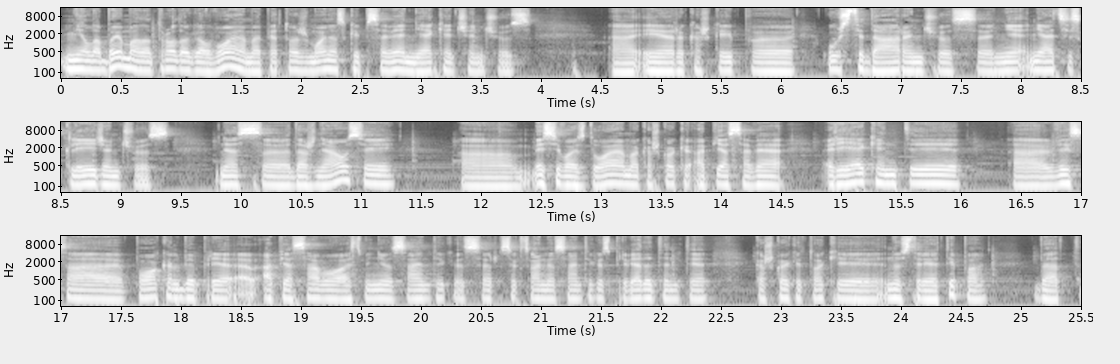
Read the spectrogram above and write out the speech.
nelabai, man atrodo, galvojame apie tos žmonės kaip save nekenčiančius, ir kažkaip užsidarančius, ne, neatsiskleidžiančius, nes dažniausiai įsivaizduojama kažkokį apie save rėkinti visą pokalbį prie, apie savo asmeninius santykius ir seksualinius santykius privedanti kažkokį tokį nustereotipą, bet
